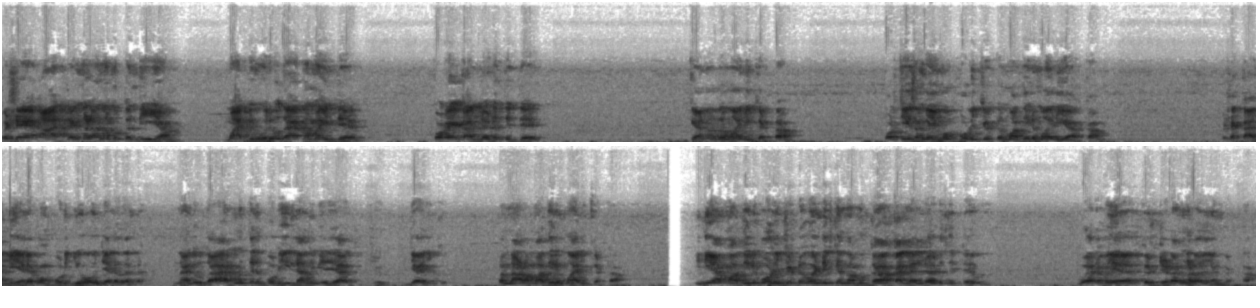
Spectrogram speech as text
പക്ഷേ ആറ്റങ്ങളെ നമുക്ക് എന്ത് ചെയ്യാം? മാറ്റി ഒരു ഉദാഹരണമായിട്ട് കുറേ കല്ലെടുത്തിട്ട് കിണറ് മാരി കെട്ടാം. കുറച്ച് ദിവസം കഴിയുമ്പോൾ പൊളിച്ചിട്ട് മതിൽ മാരിയാക്കാം. പക്ഷെ കല്ല് ചിലപ്പം പൊടിഞ്ഞു പോകും ചിലതല്ല. എന്നാൽ ഉദാഹരണത്തിന് പൊടിയില്ല എന്ന് വിചാരിച്ചു വിചാരിക്കും. അപ്പം നാളെ മതിൽ മാരിക്കട്ടാം ഇനി ആ മതിൽ പൊളിച്ചിട്ട് വേണ്ടിക്ക് നമുക്ക് ആ കല്ലെല്ലാം എടുത്തിട്ട് വേറെ കെട്ടിടങ്ങളെല്ലാം കെട്ടാം.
